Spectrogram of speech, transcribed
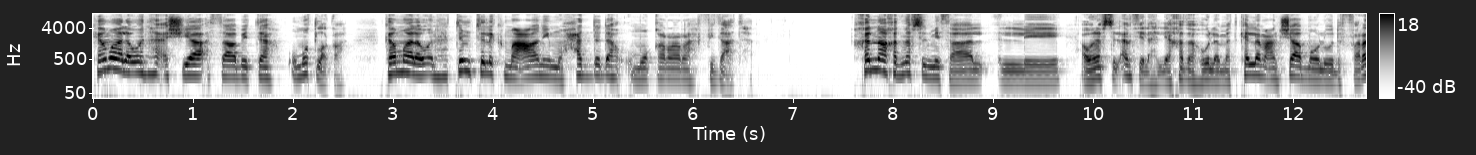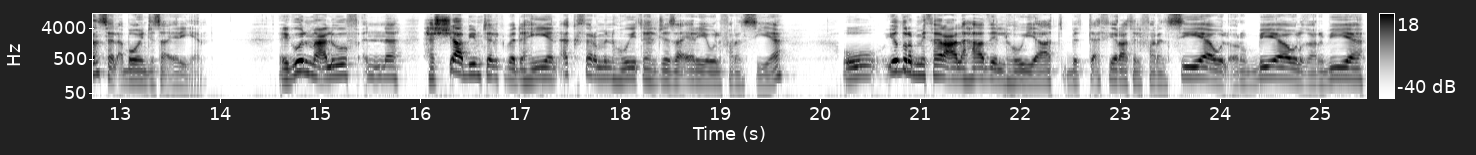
كما لو إنها أشياء ثابتة ومطلقة كما لو إنها تمتلك معاني محددة ومقررة في ذاتها. خلنا ناخذ نفس المثال اللي أو نفس الأمثلة اللي اخذها هو لما تكلم عن شاب مولود في فرنسا الابوين جزائريين يقول معلوف انه هالشاب يمتلك بدهيا أكثر من هويته الجزائرية والفرنسية ويضرب مثال على هذه الهويات بالتأثيرات الفرنسية والأوروبية والغربية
